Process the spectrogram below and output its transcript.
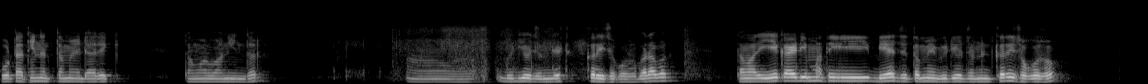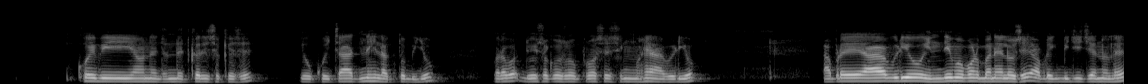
ફોટાથીને જ તમે ડાયરેક્ટ તમારું આની અંદર વીડિયો જનરેટ કરી શકો છો, બરાબર? તમારી એક આઈડીમાંથી બે જ તમે વીડિયો જનરેટ કરી શકો છો. કોઈ બી આને જનરેટ કરી શકે છે, એવો કોઈ ચાર્જ નહીં લાગતો બીજો. બરાબર? જોઈ શકો છો પ્રોસેસિંગમાં છે આ વીડિયો આપણે આ વીડિયો હિન્દીમાં પણ બનેલો છે. આપણી એક બીજી ચેનલ છે,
